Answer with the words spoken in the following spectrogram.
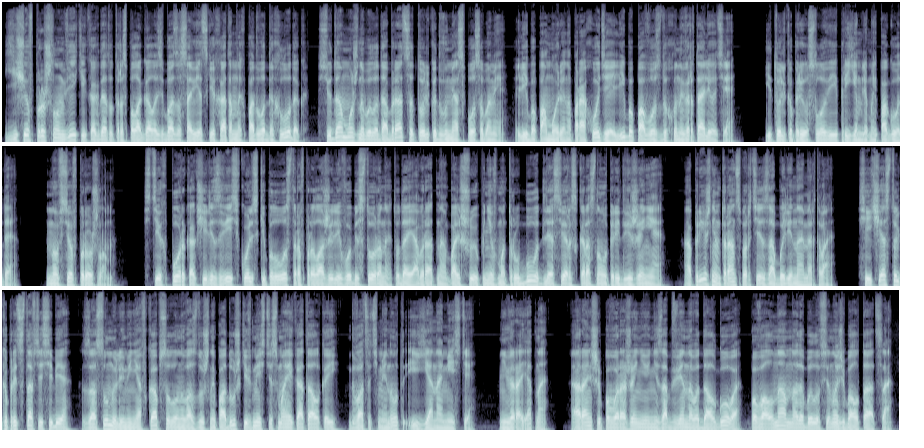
Еще в прошлом веке, когда тут располагалась база советских атомных подводных лодок, сюда можно было добраться только двумя способами – либо по морю на пароходе, либо по воздуху на вертолете – и только при условии приемлемой погоды. Но все в прошлом. С тех пор, как через весь Кольский полуостров проложили в обе стороны, туда и обратно, большую пневмотрубу для сверхскоростного передвижения, о прежнем транспорте забыли намертво. Сейчас только представьте себе, засунули меня в капсулу на воздушной подушке вместе с моей каталкой, 20 минут, и я на месте. Невероятно? А раньше, по выражению незабвенного Долгова, по волнам надо было всю ночь болтаться.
